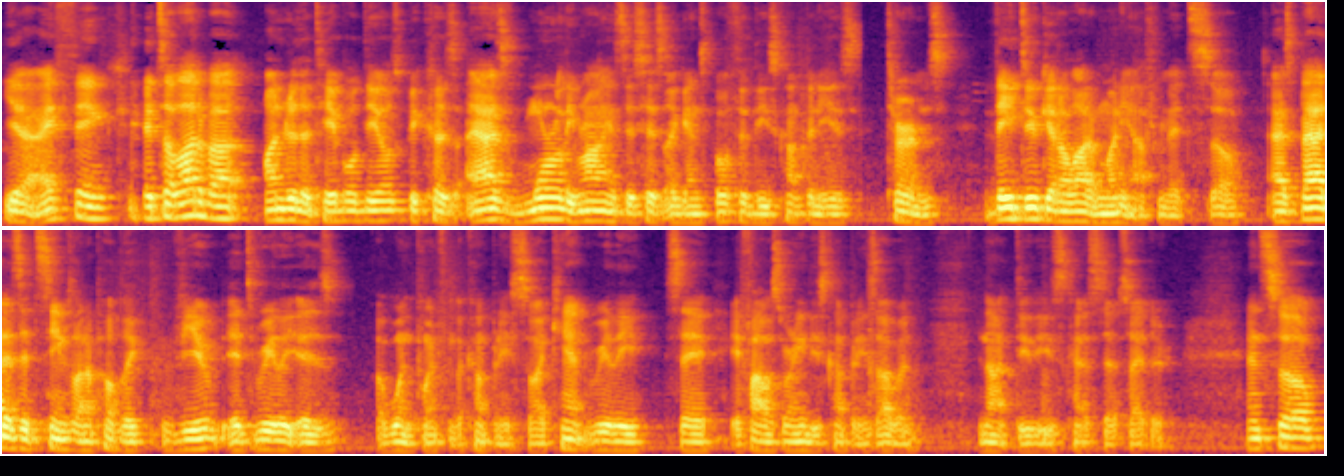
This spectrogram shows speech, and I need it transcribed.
Yeah, I think it's a lot about under the table deals because as morally wrong as this is against both of these companies' terms, they do get a lot of money out from it. So as bad as it seems on a public view, it really is a win point from the companies. So I can't really say if I was running these companies, I would not do these kind of steps either. And so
